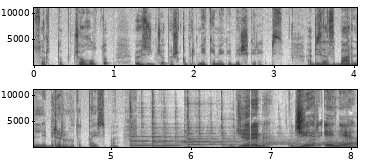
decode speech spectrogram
сорттоп чогултуп өзүнчө башка бир мекемеге бериш керекпиз. А биз азыр баарын эле бир арага тотпойбузбу жер эне. Жер эне.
